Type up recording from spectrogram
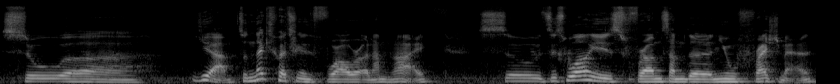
So, uh, yeah. So next question is for our alumni. So this one is from some of the new freshmen.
